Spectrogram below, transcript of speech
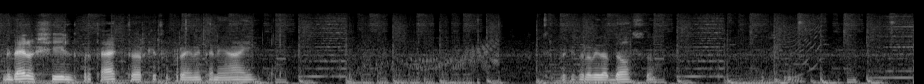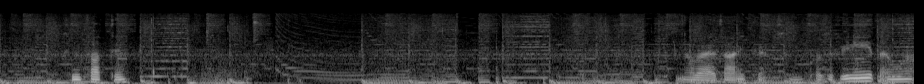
Mi dai lo shield protector che tu probabilmente ne hai? Perché te lo vedo addosso? Sì, infatti. Vabbè, taniche, sono quasi finite. Una.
